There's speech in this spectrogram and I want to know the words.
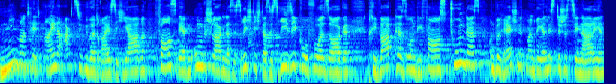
Niemand hält eine Aktie über 30 Jahre. Fonds werden umgeschlagen. Das ist richtig. Das ist Risikovorsorge. Privatpersonen wie Fonds tun das. Und berechnet man realistische Szenarien,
